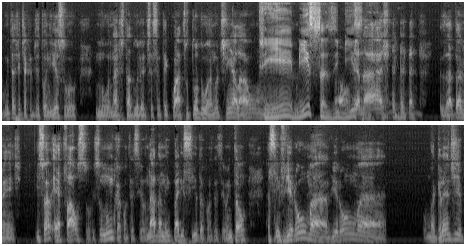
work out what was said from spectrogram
Muita gente acreditou nisso. No, na ditadura de 64, todo ano tinha lá um. Sim, missas e missas. Homenagem. Exatamente. Isso é, é, falso, isso nunca aconteceu, nada nem parecido aconteceu. Então, assim, virou uma, virou uma, uma grande,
